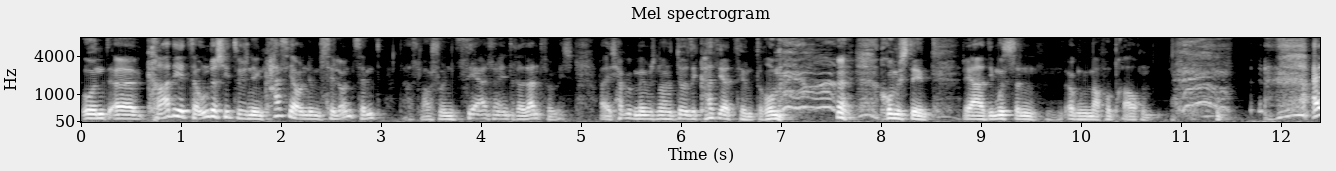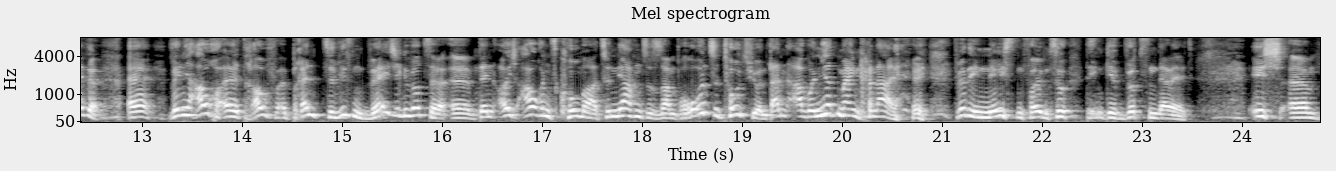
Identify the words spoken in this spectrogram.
und äh, gerade jetzt der Unterschied zwischen dem Cassia und dem Ceylon Zimt, das war schon sehr sehr interessant für mich, weil ich habe nämlich noch eine Dose Cassia Zimt rum, rumstehen. Ja, die muss dann irgendwie mal verbrauchen. Also, äh, wenn ihr auch äh, drauf brennt zu wissen welche Gewürze äh, denn Euch auch ins Koma, zu Nervenzusammenbruch und zu Tod führen, dann abonniert meinen Kanal für die nächsten Folgen zu den Gewürzen der Welt. Ich ähm,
